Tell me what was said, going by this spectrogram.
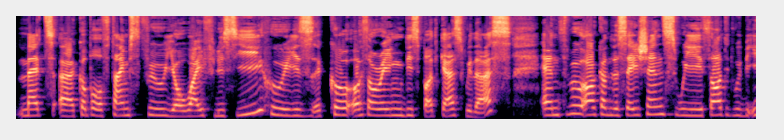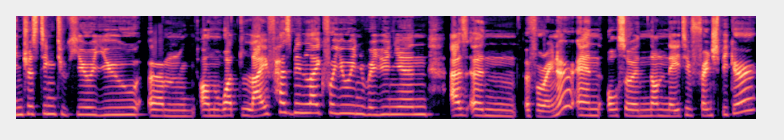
met a couple of times through your wife, Lucy, who is co authoring this podcast with us. And through our conversations, we thought it would be interesting to hear you um, on what life has been like for you in Reunion as an, a foreigner and also a non native French speaker,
